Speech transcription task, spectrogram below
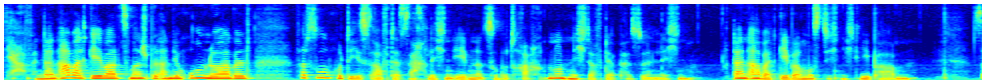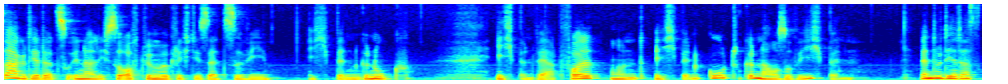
ja, wenn dein Arbeitgeber zum Beispiel an dir rumnörgelt, versuche dies auf der sachlichen Ebene zu betrachten und nicht auf der persönlichen. Dein Arbeitgeber muss dich nicht lieb haben. Sage dir dazu innerlich so oft wie möglich die Sätze wie Ich bin genug. Ich bin wertvoll und ich bin gut genauso wie ich bin. Wenn du dir das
